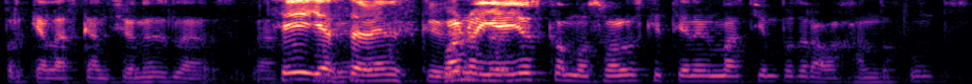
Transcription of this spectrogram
porque las canciones las... las Sí, ya se ven escribir. Bueno, y ellos como son los que tienen más tiempo trabajando juntos.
